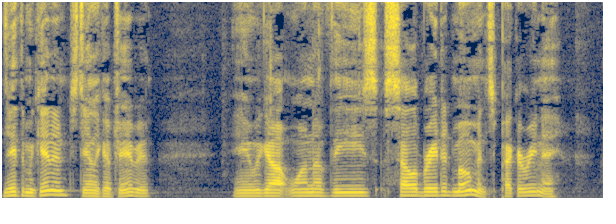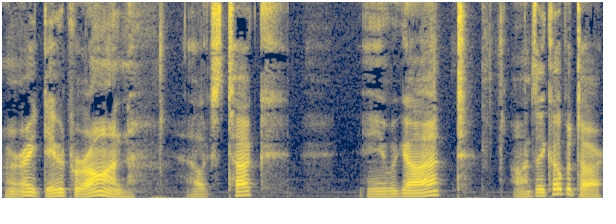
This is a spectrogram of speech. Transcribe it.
Nathan MacKinnon, Stanley Cup champion. And we got one of these celebrated moments, Pekka Rinne. All right, David Perron, Alex Tuch, and we got Anze Kopitar.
